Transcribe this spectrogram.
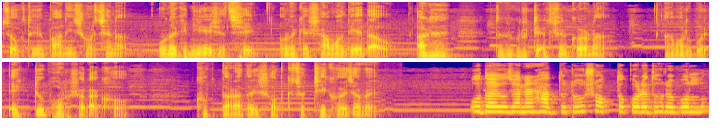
চোখ থেকে পানি সরছে না। ওনাকে নিয়ে এসেছি। ওনাকে সামাল দিয়ে দাও। আর হ্যাঁ তুমি কোনো টেনশন করো না। আমার উপর একটু ভরসা রাখো। খুব তাড়াতাড়ি সব কিছু ঠিক হয়ে যাবে। উদয় উজানের হাত দুটো শক্ত করে ধরে বলল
